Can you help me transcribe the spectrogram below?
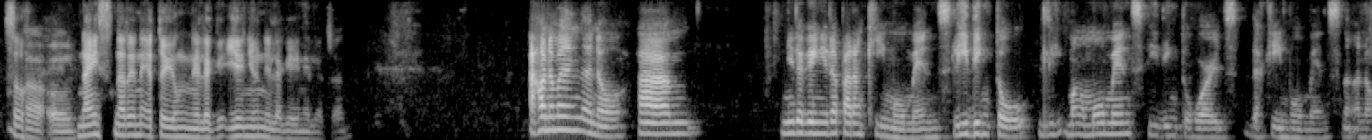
So, Oo. nice na rin na ito yung nilagay, yun yung nilagay nila dyan. Ako naman, ano, um, nilagay nila parang key moments leading to li- mga moments leading towards the key moments ng ano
